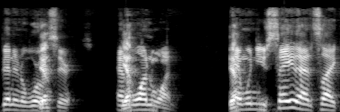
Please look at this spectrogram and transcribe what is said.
been in a world Yep. series and Yep. won one Yep. and when you say that it's like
